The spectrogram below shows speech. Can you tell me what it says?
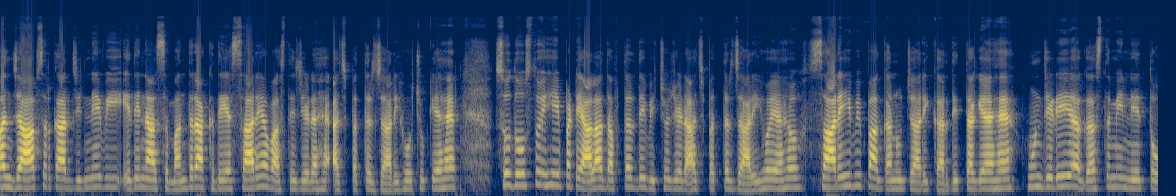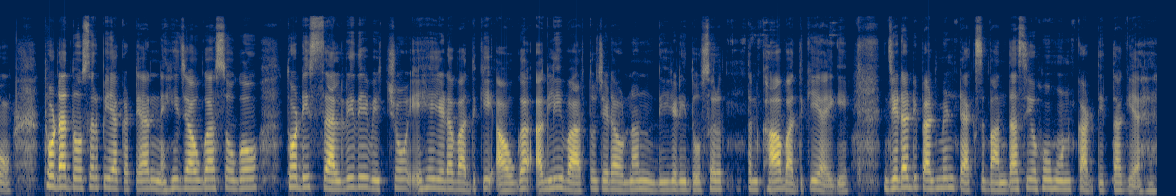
ਪੰਜਾਬ ਸਰਕਾਰ ਜਿੰਨੇ ਵੀ ਇਹਦੇ ਨਾਲ ਸੰਬੰਧ ਰੱਖਦੇ ਆ, ਸਾਰਿਆਂ ਵਾਸਤੇ ਜਿਹੜਾ ਹੈ ਅੱਜ ਪੱਤਰ ਜਾਰੀ ਹੋ ਚੁੱਕਿਆ ਹੈ। ਸੋ ਦੋਸਤੋ, ਇਹ ਪਟਿਆਲਾ ਦਫ਼ਤਰ ਦੇ ਵਿੱਚੋਂ ਜਿਹੜਾ ਅੱਜ ਪੱਤਰ ਜਾਰੀ ਹੋਇਆ ਹੈ, ਉਹ ਸਾਰੇ ਹੀ ਵਿਭਾਗਾਂ ਨੂੰ ਜਾਰੀ ਕਰ ਦਿੱਤਾ ਗਿਆ ਹੈ। ਹੁਣ ਜਿਹੜੇ ਅਗਸਤ ਮਹੀਨੇ ਤੋਂ ਤੁਹਾਡਾ 200 ਰੁਪਿਆ ਕੱਟਿਆ ਨਹੀਂ ਜਾਊਗਾ, ਸੋਗੋ ਤੁਹਾਡੀ ਸੈਲਰੀ ਦੇ ਵਿੱਚੋਂ ਇਹ ਜਿਹੜਾ ਵੱਧ ਕੇ ਆਊਗਾ, ਅਗਲੀ ਵਾਰ ਤੋਂ ਜਿਹੜਾ ਉਹਨਾਂ ਦੀ ਜਿਹੜੀ 200 ਤਨਖਾਹ ਵੱਧ ਕੇ ਆਏਗੀ, ਜਿਹੜਾ ਡਿਪਾਰਟਮੈਂਟ ਟੈਕਸ ਬੰਦਾ ਸੀ, ਉਹ ਹੁਣ ਕੱਟ ਦਿੱਤਾ ਗਿਆ ਹੈ।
